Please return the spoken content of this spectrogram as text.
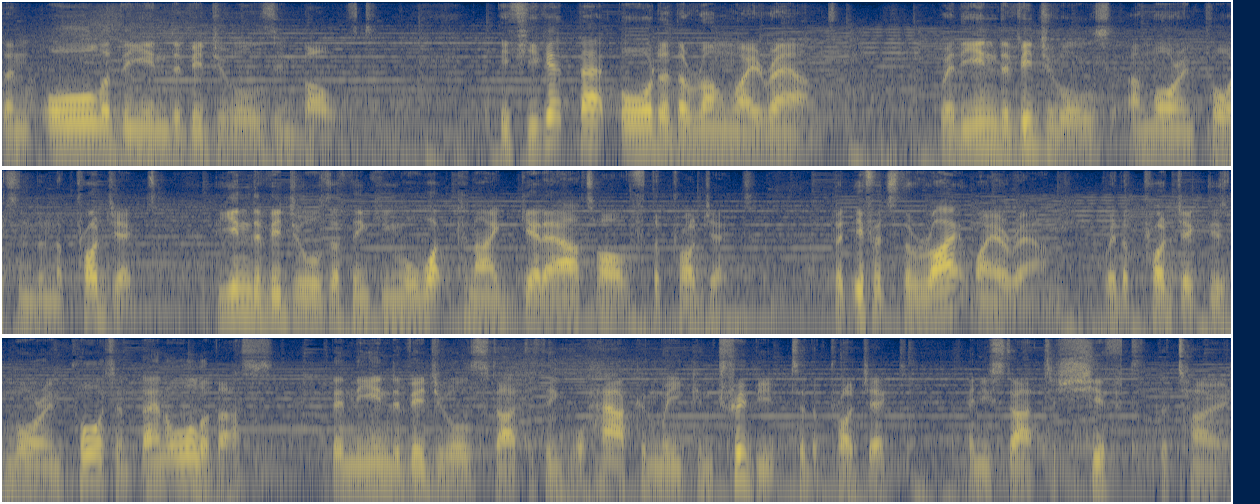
than all of the individuals involved. If you get that order the wrong way round, where the individuals are more important than the project, the individuals are thinking, well, what can I get out of the project? But if it's the right way around, where the project is more important than all of us, then the individuals start to think, well, how can we contribute to the project? And you start to shift the tone.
